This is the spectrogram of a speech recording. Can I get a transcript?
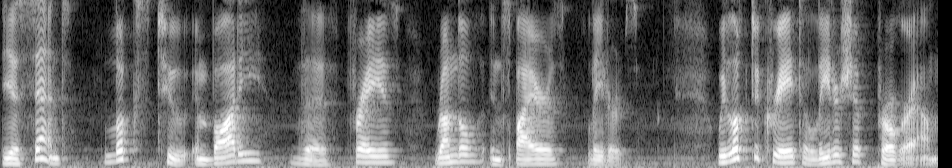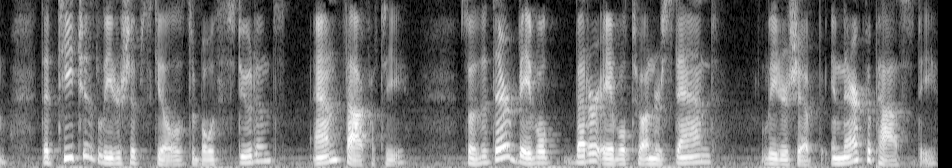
The Ascent looks to embody the phrase Rundle inspires leaders. We look to create a leadership program that teaches leadership skills to both students and faculty so that they're able, better able to understand leadership in their capacity,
